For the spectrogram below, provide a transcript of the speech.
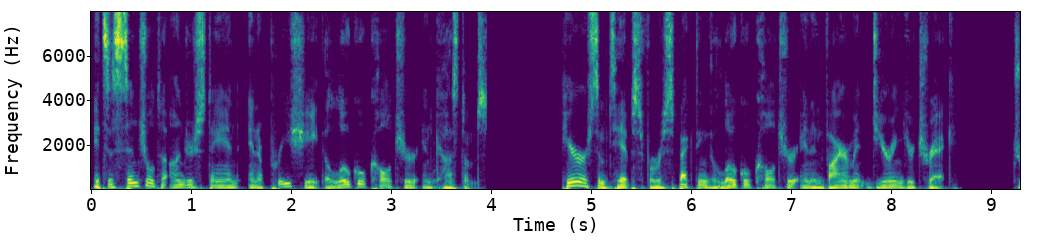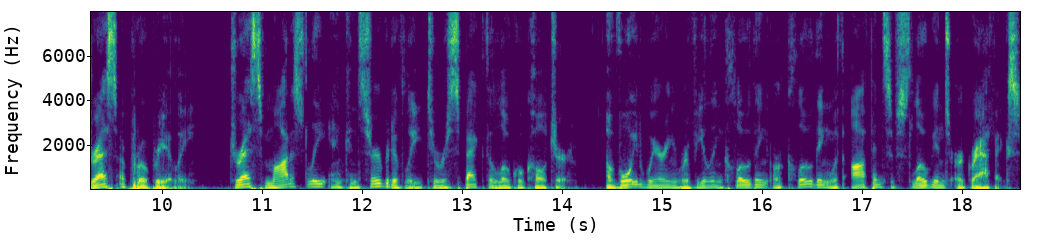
it's essential to understand and appreciate the local culture and customs. Here are some tips for respecting the local culture and environment during your trek. Dress appropriately. Dress modestly and conservatively to respect the local culture. Avoid wearing revealing clothing or clothing with offensive slogans or graphics.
